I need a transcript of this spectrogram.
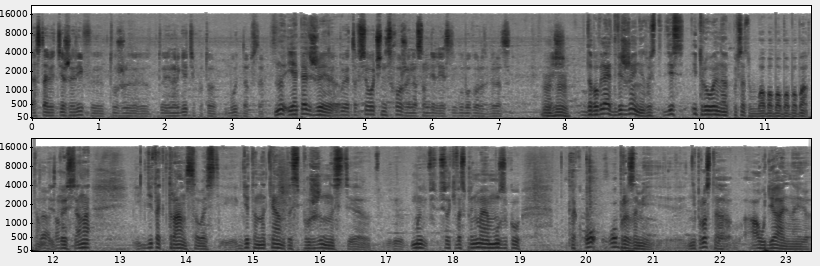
оставить те же рифы, ту же ту энергетику, то будет дабстеп. Ну и опять же, Как бы это все очень схожие, на самом деле, если глубоко разбираться. Вещи. добавляет движение. То есть здесь и триольная пульсация, ба ба ба ба ба ба там. Да, То есть она где-то трансовость, где-то натянутость, пружинность. э, э, Мы все-таки воспринимаем музыку так о- образами, э, не просто аудиально ее,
